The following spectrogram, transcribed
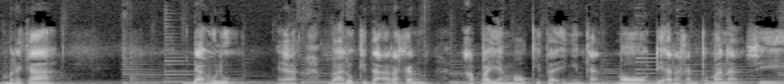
mereka dahulu ya. Baru kita arahkan apa yang mau kita inginkan. Mau diarahkan ke mana si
